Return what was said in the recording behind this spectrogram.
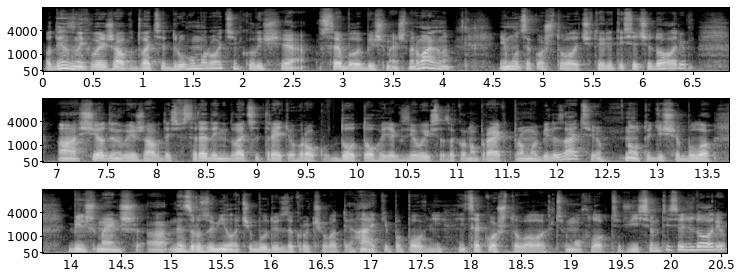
Один з них виїжджав в 22-му році, коли ще все було більш-менш нормально. Йому це коштувало 4 тисячі доларів. А ще один виїжджав десь всередині 23-го року, до того, як з'явився законопроект про мобілізацію. Ну тоді ще було більш-менш незрозуміло, чи будуть закручувати гайки по повній. І це коштувало цьому хлопцю 8 тисяч доларів.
